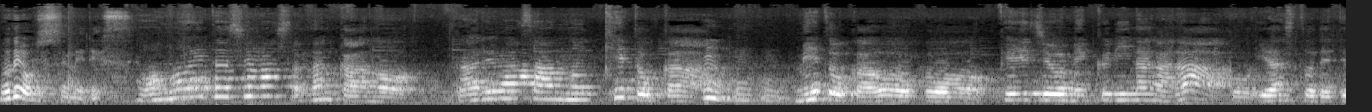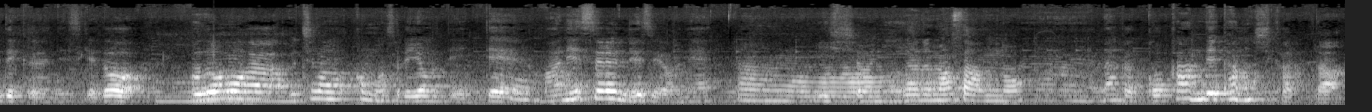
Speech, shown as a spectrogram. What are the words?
のでおすすめです。思い出しました。なんかあのだるまさんの毛とか目とかをこうページをめくりながらこうイラストで出てくるんですけど子供がうちの子もそれ読んでいて真似するんですよね。一緒に。だるまさんの。なんか五感で楽しかった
